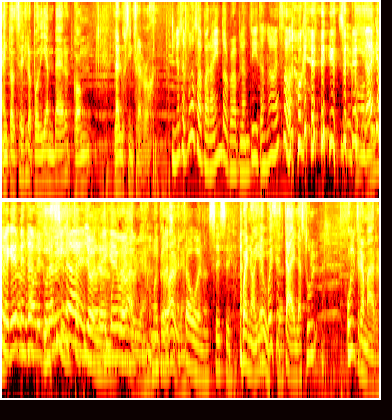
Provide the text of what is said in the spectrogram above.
Entonces lo podían ver con la luz infrarroja. Y no se puede usar para indoor, para plantitas, ¿no? Eso. ¿Qué ¿Sabes que me quedé pensando? sí, está eso, piola. Muy bueno. probable, muy probable. está bueno, sí, sí. Bueno, y Me después gusta. está el azul ultramar,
